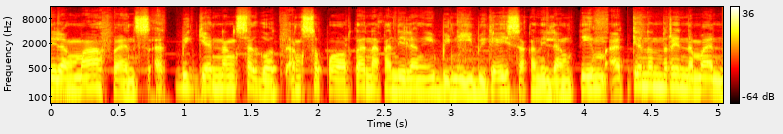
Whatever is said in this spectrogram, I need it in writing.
kanilang mga fans at bigyan ng sagot ang suporta na kanilang ibinibigay sa kanilang team at ganun rin naman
